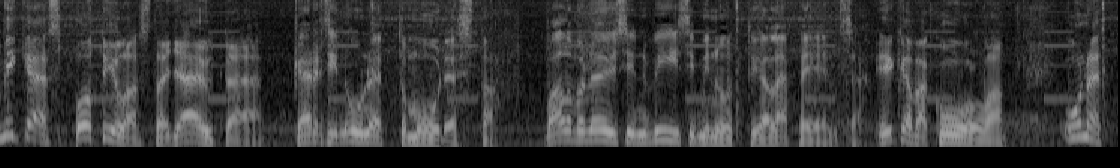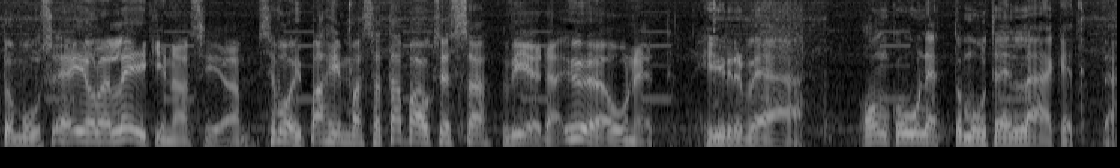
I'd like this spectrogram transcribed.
Mikäs potilasta jäytää? Kärsin unettomuudesta. Valvon öisin viisi minuuttia läpeensä. Ikävä kuulla. Unettomuus ei ole leikin asia. Se voi pahimmassa tapauksessa viedä yöunet. Hirveää. Onko unettomuuteen lääkettä?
